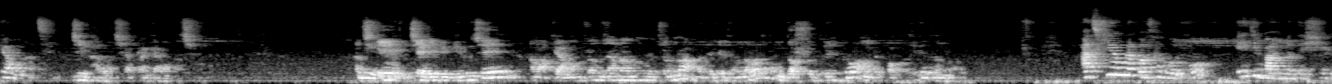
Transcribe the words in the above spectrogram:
কেমন আছেন? জি ভালো আছি। আপনার কেমন আছেন? আজকে জেডি রিভিউতে আমাকে আমন্ত্রণ জানানোর জন্য আপনাদেরকে ধন্যবাদ এবং দর্শকদেরকেও আমাদের পক্ষ থেকে ধন্যবাদ। আজকে আমরা কথা বলব এই যে বাংলাদেশের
